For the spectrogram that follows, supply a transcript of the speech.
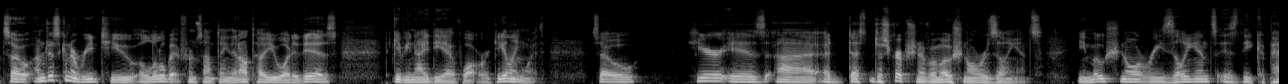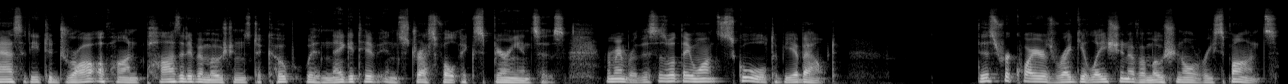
So, I'm just going to read to you a little bit from something, then I'll tell you what it is to give you an idea of what we're dealing with. So, here is uh, a de- description of emotional resilience. Emotional resilience is the capacity to draw upon positive emotions to cope with negative and stressful experiences. Remember, this is what they want school to be about. This requires regulation of emotional response.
